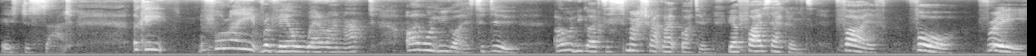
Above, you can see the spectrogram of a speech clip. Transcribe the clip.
It's just sad. Okay, before I reveal where I'm at, I want you guys to do. I want you guys to smash that like button. You have five seconds. Five, four, three,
